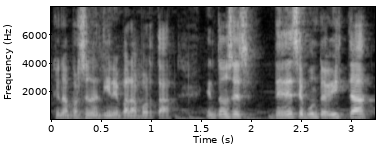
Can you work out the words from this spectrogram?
que una persona tiene para aportar. Entonces, desde ese punto de vista,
